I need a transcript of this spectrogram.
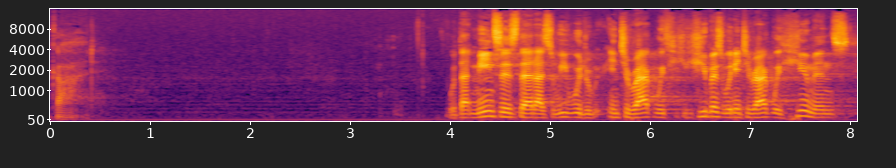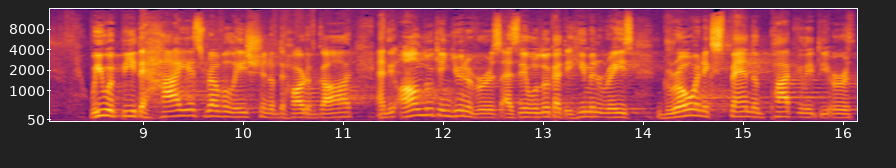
God. What that means is that as we would interact with humans, would interact with humans, we would be the highest revelation of the heart of God and the onlooking universe as they will look at the human race grow and expand and populate the earth.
